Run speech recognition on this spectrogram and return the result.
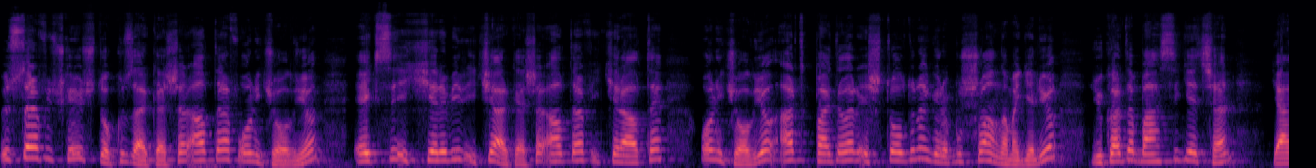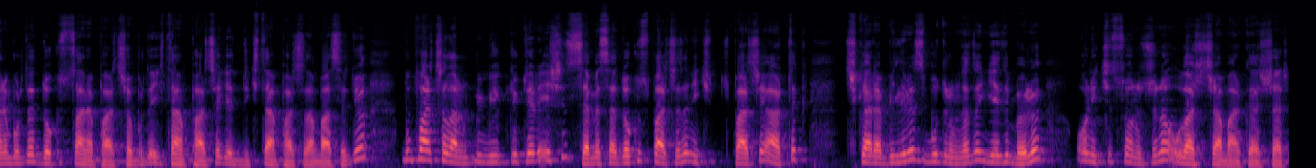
Üst taraf 3 kere 3 9 arkadaşlar. Alt taraf 12 oluyor. Eksi 2 kere 1 2 arkadaşlar. Alt taraf 2 kere 6 12 oluyor. Artık paydalar eşit olduğuna göre bu şu anlama geliyor. Yukarıda bahsi geçen yani burada 9 tane parça, burada 2 tane parça, 2 tane parçadan bahsediyor. Bu parçaların büyüklükleri eşitse mesela 9 parçadan 2 parçayı artık çıkarabiliriz. Bu durumda da 7 bölü 12 sonucuna ulaşacağım arkadaşlar.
